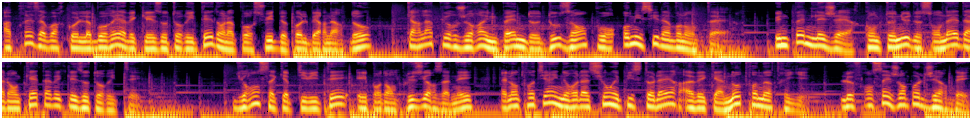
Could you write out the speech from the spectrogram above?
Après avoir collaboré avec les autorités dans la poursuite de Paul Bernardo, Carla purgera une peine de 12 ans pour homicide involontaire. Une peine légère compte tenu de son aide à l'enquête avec les autorités. Durant sa captivité et pendant plusieurs années, elle entretient une relation épistolaire avec un autre meurtrier, le français Jean-Paul Gerbet,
